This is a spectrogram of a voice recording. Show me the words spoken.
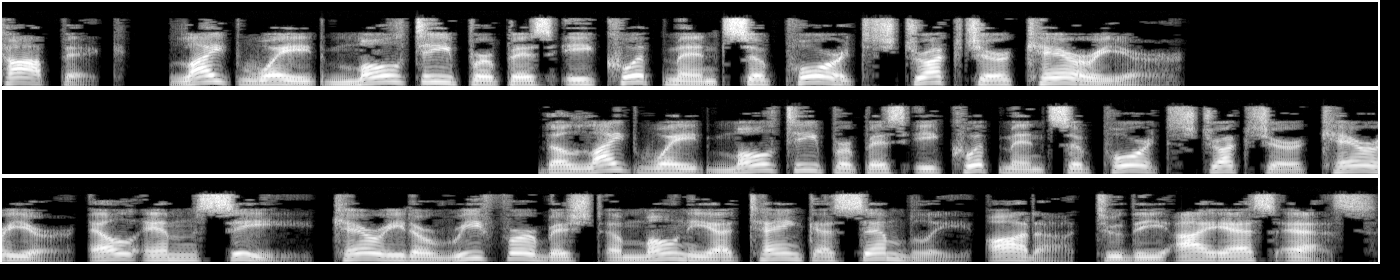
Topic: Lightweight multipurpose equipment support structure carrier. The Lightweight Multipurpose Equipment Support Structure Carrier (LMC) carried a refurbished ammonia tank assembly to the ISS.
